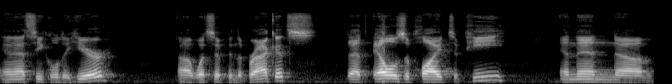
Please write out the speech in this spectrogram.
and that's equal to here. Uh, what's up in the brackets? That L is applied to P, and then um,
